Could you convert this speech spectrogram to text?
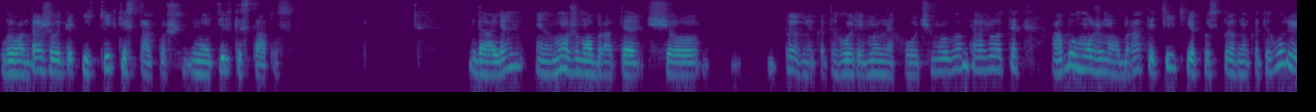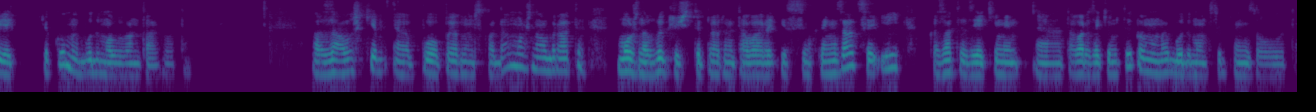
вивантажувати і кількість також, не тільки статус. Далі е, можемо обрати, що певні категорії ми не хочемо вивантажувати, або можемо обрати тільки якусь певну категорію, яку ми будемо вивантажувати залишки е, по певним складам можна обрати, можна виключити певні товари із синхронізації і вказати, з якими е, товари з яким типом ми будемо синхронізовувати.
